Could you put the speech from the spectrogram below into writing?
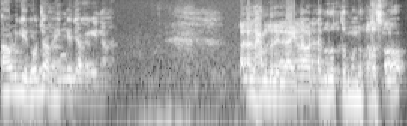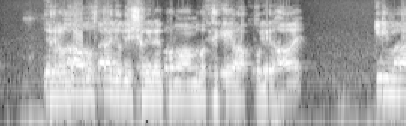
তাহলে কি রোজা ভেঙে যাবে কিনা? আলহামদুলিল্লাহ, এটাও একটা গুরুত্বপূর্ণ প্রশ্ন যে রোজা অবস্থায় যদি শরীরের কোনো অঙ্গ থেকে রক্ত বের হয় কিংবা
